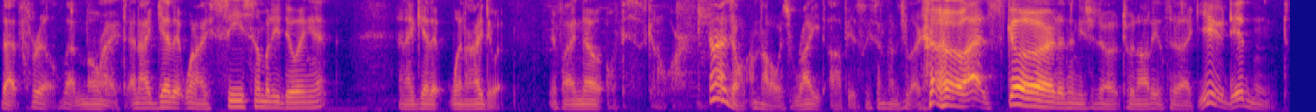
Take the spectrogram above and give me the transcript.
that thrill, that moment. Right. And I get it when I see somebody doing it, and I get it when I do it. If I know, oh, this is going to work. And I don't, I'm not always right, obviously. Sometimes you're like, oh, I scored. And then you should show it to an audience, and they're like, you didn't.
